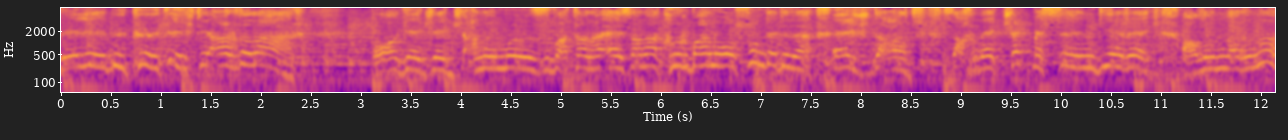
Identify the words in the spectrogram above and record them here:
beli bükük ihtiyardılar. O gece canımız vatana ezana kurban olsun dediler. Ecdat zahmet çekmesin diyerek alınlarını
